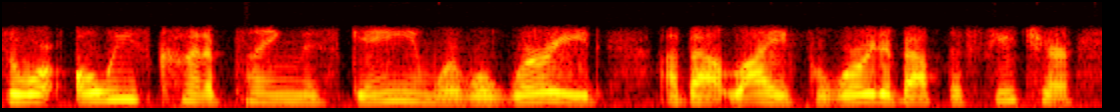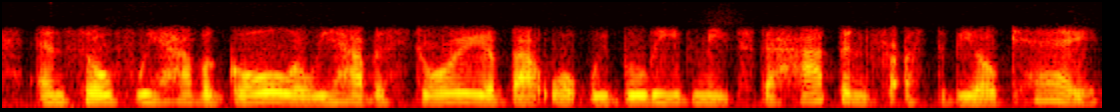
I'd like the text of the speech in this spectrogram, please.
So we're always kind of playing this game where we're worried about life we're worried about the future. And so if we have a goal or we have a story about what we believe needs to happen for us to be okay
